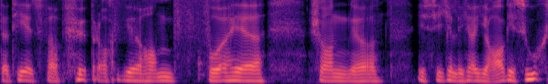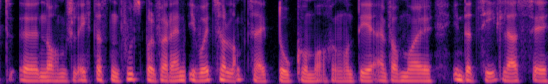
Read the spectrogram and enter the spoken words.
der TSV Pöbrach. Wir haben vorher schon, ja, ist sicherlich ein Jahr gesucht äh, nach dem schlechtesten Fußballverein. Ich wollte so eine Langzeit-Doku machen und die einfach mal in der C-Klasse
